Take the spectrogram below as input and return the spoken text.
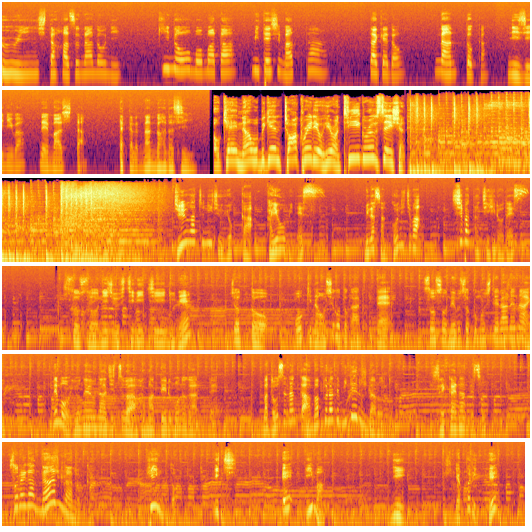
封印したはずなのに昨日もまた見てしまった。だけどなんとか2時には寝ました。だから何の話？Okay, now we'll begin talk radio here on T Groove Station. 10月24日火曜日です。皆さんこんにちは。柴田千尋です。そうそう27日にねちょっと大きなお仕事があるんでそうそう寝不足もしてられない。でも夜な夜な実はハマっているものがあってまあどうせなんかアマプラで見てるんだろうと。正解なんです？それが何なのか。ヒント。1え今？2やっぱりえ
